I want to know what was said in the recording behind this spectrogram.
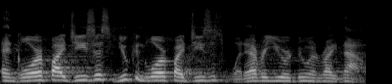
and glorify Jesus, you can glorify Jesus whatever you are doing right now.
